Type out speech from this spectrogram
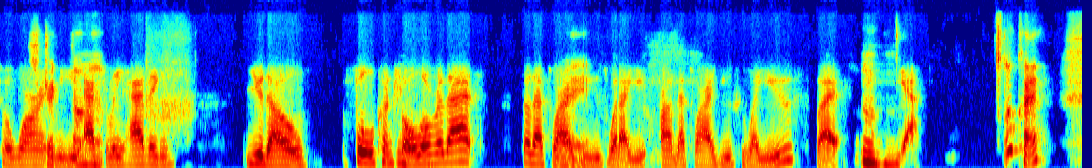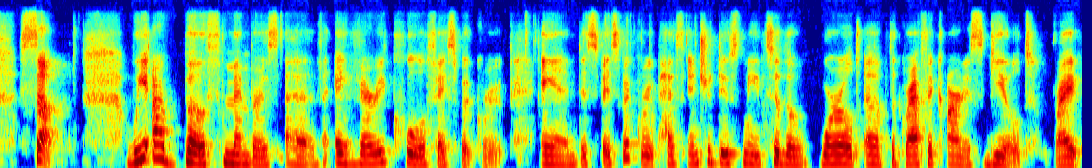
to warrant Strict me on it. actually having you know full control over that so that's why Right. i use what i use um, that's why i use who i use but Mhm. yeah Okay. So we are both members of a very cool Facebook group. And this Facebook group has introduced me to the world of the Graphic Artists Guild, right?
